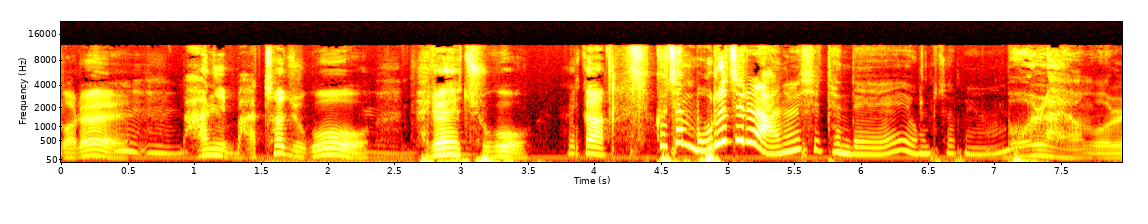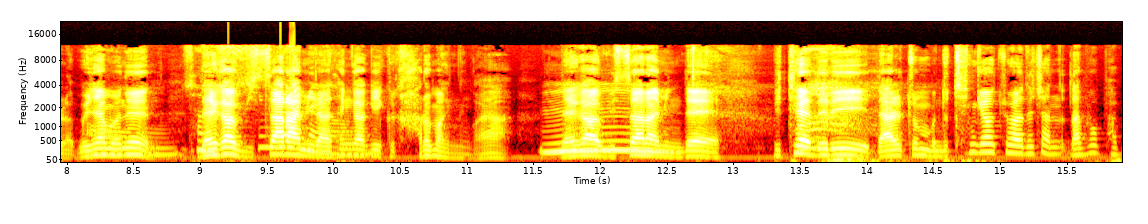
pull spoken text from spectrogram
거를 음, 음. 많이 맞춰주고 배려해주고. 그러니까 그거 참 모르지를 않으실 텐데 영업자면. 몰라요, 몰라. 왜냐면은 어, 참 내가 윗사람이라는. 생각이 그 가로막는 거야. 음. 내가 윗사람인데 밑에 애들이 나를 좀 먼저 챙겨줘야 되지 않나? 나보고 밥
